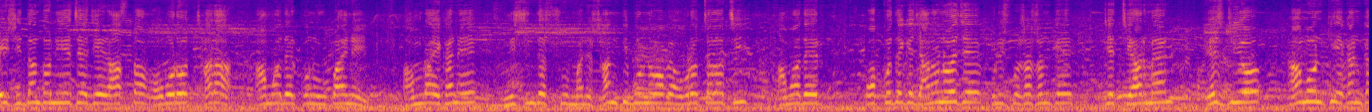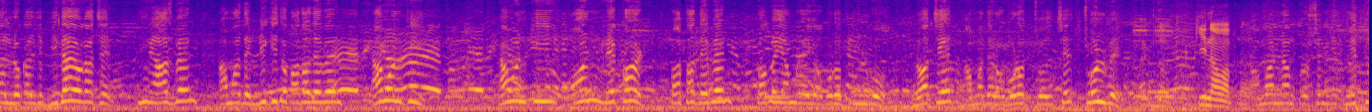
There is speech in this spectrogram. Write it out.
এই সিদ্ধান্ত নিয়েছে যে রাস্তা অবরোধ ছাড়া আমাদের কোনো উপায় নেই। আমরা এখানে নিশ্চিন্তে মানে শান্তিপূর্ণভাবে অবরোধ চালাচ্ছি। আমাদের পক্ষ থেকে জানানো হয়েছে পুলিশ প্রশাসনকে যে চেয়ারম্যান, এসডিও, এমনকি এখানকার লোকাল যে বিধায়ক আছেন, তিনি আসবেন, আমাদের লিখিত কথা দেবেন। এমনকি এমনকি অন রেকর্ড কথা দেবেন তবেই আমরা এই অবরোধ তুলব। নচেত আমাদের অবরোধ চলছে চলবে একদম। কি নাম আপনার? আমার নাম প্রসেনজিৎ মিত্র।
